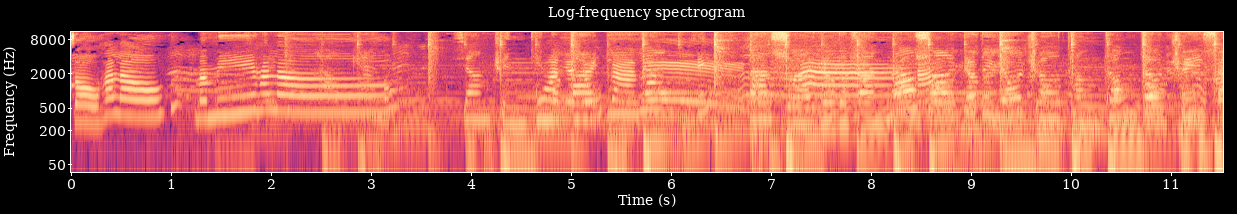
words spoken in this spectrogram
So hello，妈咪，hello。所有的烦恼，所有的忧愁，统统都吹散。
